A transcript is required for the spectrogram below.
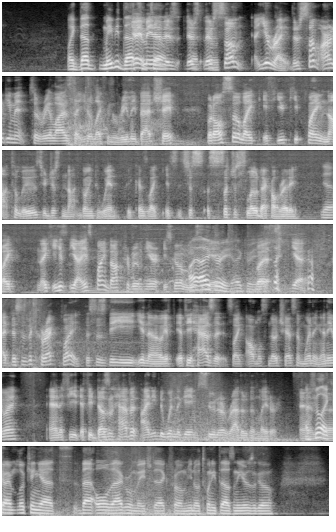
Like that, maybe that. yeah, I a mean, tell. there's there's there's some. You're right. There's some argument to realize that you're like in really bad shape, but also like if you keep playing not to lose, you're just not going to win because like it's it's just a, such a slow deck already. yeah. Like like he's yeah he's playing Doctor Boom here. He's gonna lose. I, I agree. I agree. But yeah, I, this is the correct play. This is the you know if, if he has it, it's like almost no chance of winning anyway. And if he if he doesn't have it, I need to win the game sooner rather than later. And, I feel like uh, I'm looking at that old aggro mage deck from you know twenty thousand years ago.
